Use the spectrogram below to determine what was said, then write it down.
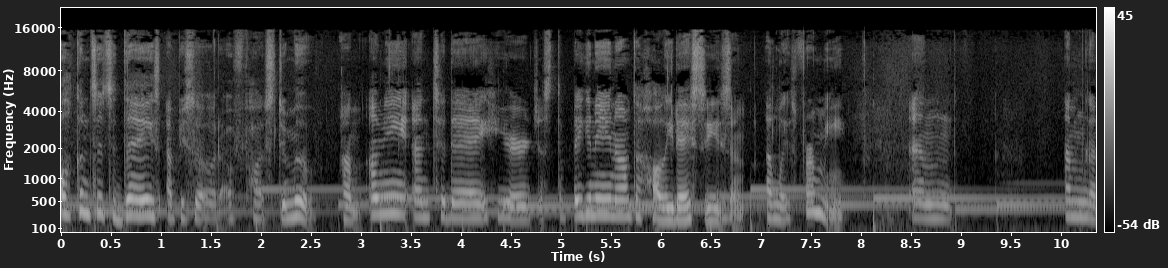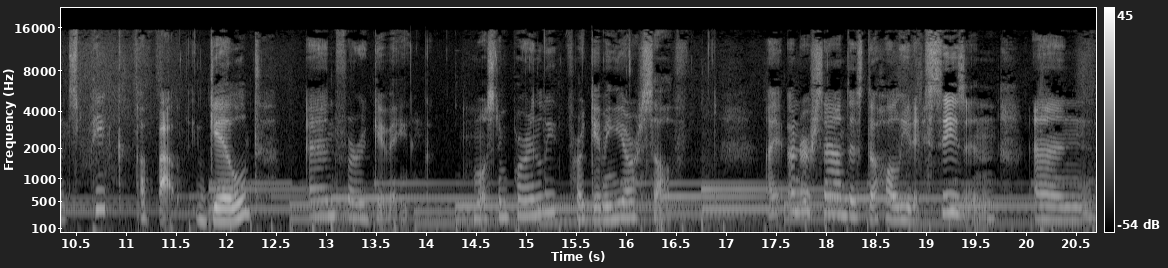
Welcome to today's episode of Pause to Move. I'm Ami, and today here just the beginning of the holiday season, at least for me. And I'm gonna speak about guilt and forgiving. Most importantly, forgiving yourself. I understand it's the holiday season, and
